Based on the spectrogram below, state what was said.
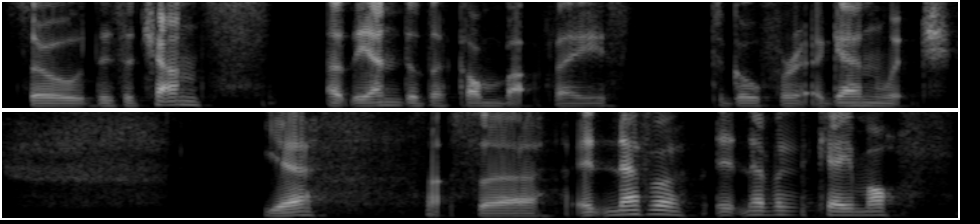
So there's a chance at the end of the combat phase to go for it again, which, yeah, that's uh, it never it never came off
